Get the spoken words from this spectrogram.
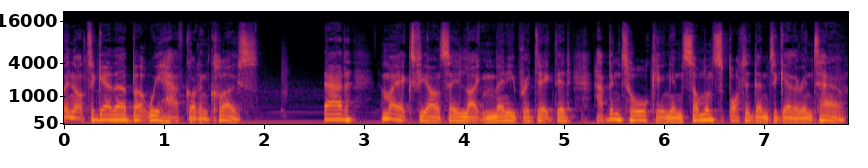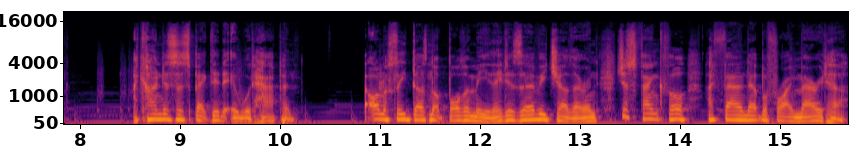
We're not together, but we have gotten close. Dad and my ex fiancee, like many predicted, had been talking and someone spotted them together in town. I kinda suspected it would happen. It honestly does not bother me, they deserve each other, and just thankful I found out before I married her.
